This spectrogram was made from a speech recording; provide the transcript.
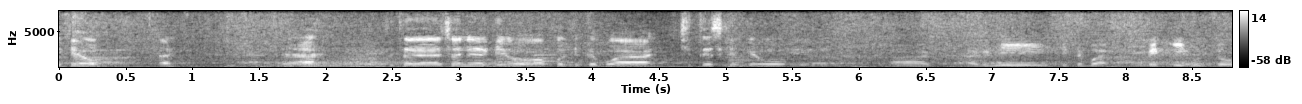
Hai KO. Hai. Ya. Kita macam mana KO? Apa kita buat cerita sikit KO? Uh, hari ni kita buat packing untuk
